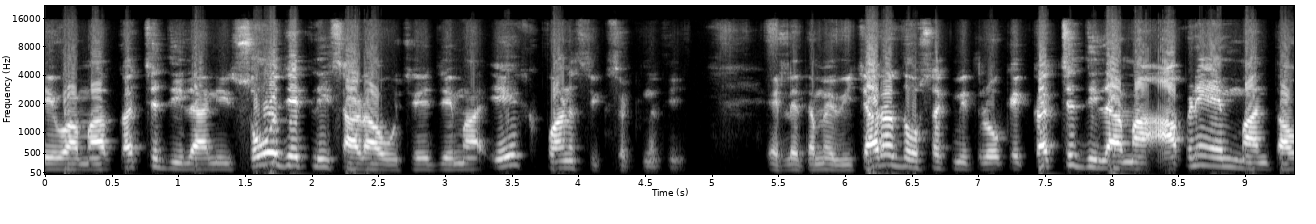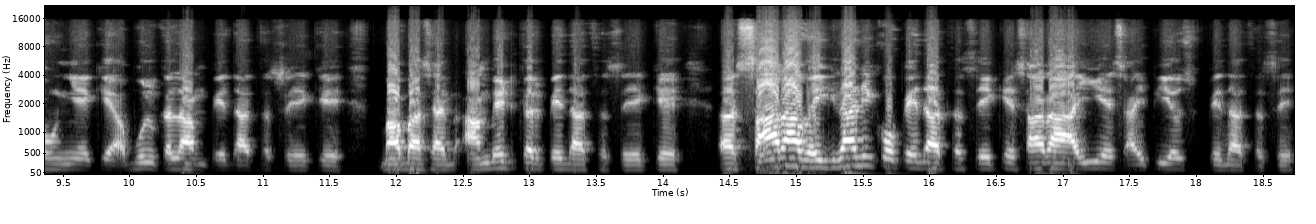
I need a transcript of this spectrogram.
તેવામાં કચ્છ જિલ્લાની સો જેટલી શાળાઓ છે જેમાં એક પણ શિક્ષક નથી. એટલે તમે વિચારો દર્શક મિત્રો કે કચ્છ જિલ્લામાં આપણે એમ માનતા હોઈએ કે અબુલ કલામ પેદા થશે, કે બાબા સાહેબ આંબેડકર પેદા થશે, કે સારા વૈજ્ઞાનિકો પેદા થશે, કે સારા આઈએસ આઈપીએસ પેદા થશે,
